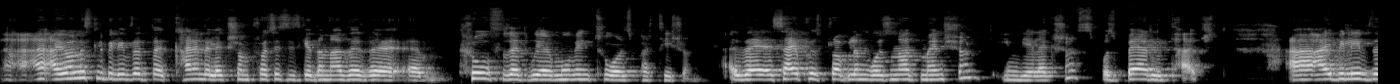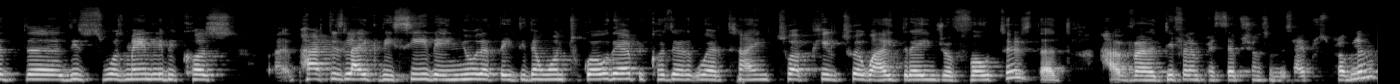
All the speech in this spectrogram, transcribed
I, I honestly believe that the current election process is yet another uh, um, proof that we are moving towards partition. The Cyprus problem was not mentioned in the elections, was barely touched. Uh, I believe that this was mainly because uh, parties like DISY they knew that they didn't want to go there because they were trying to appeal to a wide range of voters that have uh, different perceptions on the Cyprus problem.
